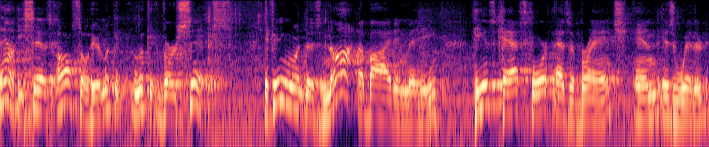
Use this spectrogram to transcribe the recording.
Now he says also here, look at look at verse 6. If anyone does not abide in me, he is cast forth as a branch and is withered,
